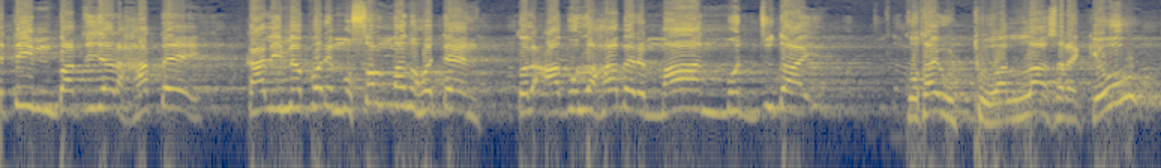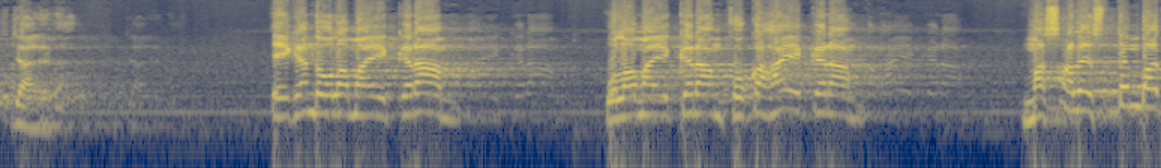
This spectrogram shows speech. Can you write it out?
এতিম বাতিজার হাতে কালিমা পরে মুসলমান হতেন, তাহলে আবুল হাবের মান মর্যাদায় কোথায় উঠতো? আল্লাহ ছাড়া কেউ জানে না। এখানে ওলামায়ে কেরাম ওলামায়ে কেরাম, ফোকাহায়ে কেরাম মাসালা ইস্তেমবাদ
